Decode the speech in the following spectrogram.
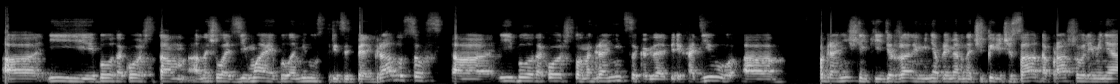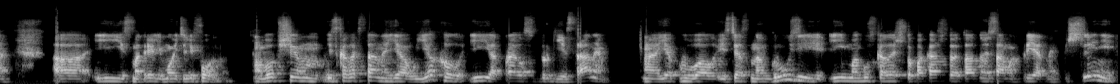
а, и было такое, что там началась зима и было минус 35 градусов, и было такое, что на границе, когда я переходил, пограничники держали меня примерно 4 часа, допрашивали меня и смотрели мой телефон. В общем, из Казахстана я уехал и отправился в другие страны. А, я побывал, естественно, в Грузии, и могу сказать, что пока что это одно из самых приятных впечатлений,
